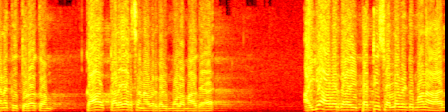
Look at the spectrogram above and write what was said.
எனக்கு துறக்கம் கா கலையரசன் அவர்கள் மூலமாக. ஐயா அவர்களை பற்றி சொல்ல வேண்டுமானால்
